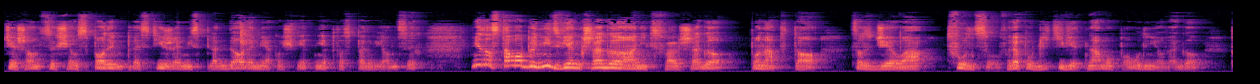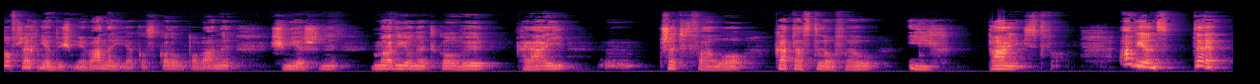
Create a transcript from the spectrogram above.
cieszących się sporym prestiżem i splendorem jako świetnie prosperujących nie zostałoby nic większego ani trwalszego ponad to, co z dzieła twórców Republiki Wietnamu Południowego, powszechnie wyśmiewanej jako skorumpowany, śmieszny, marionetkowy kraj, przetrwało katastrofę ich państwa. A więc te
